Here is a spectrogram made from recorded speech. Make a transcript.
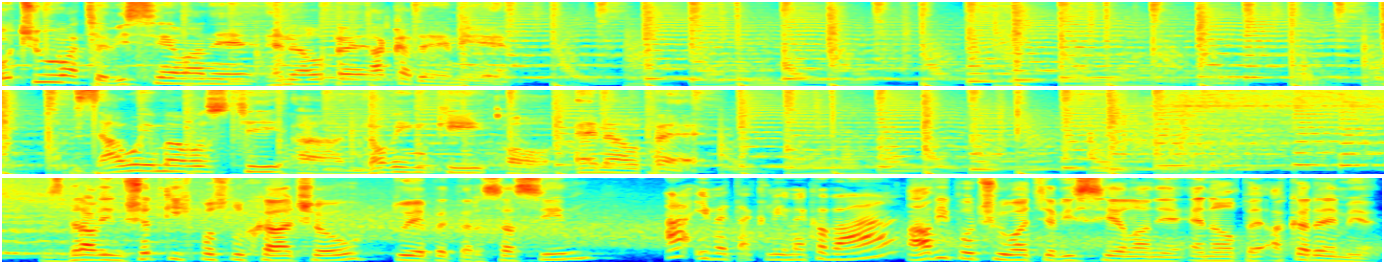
Počúvate vysielanie NLP Akadémie. Zaujímavosti a novinky o NLP. Zdravím všetkých poslucháčov, tu je Peter Sasín a Iveta Klimeková. a vy počúvate vysielanie NLP Akadémie.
